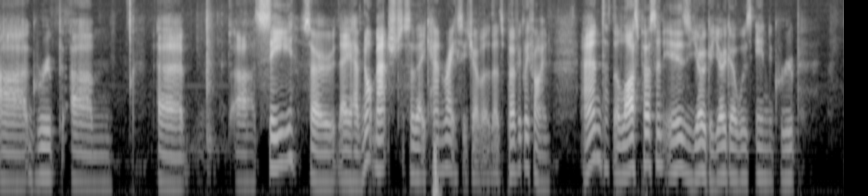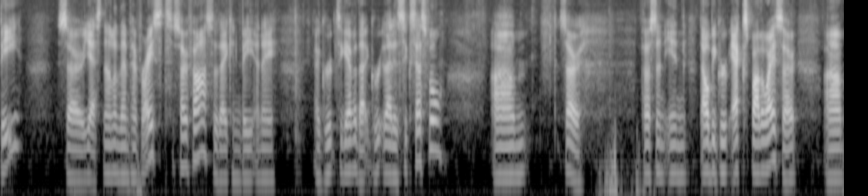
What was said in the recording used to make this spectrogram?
uh, Group um, uh, uh, C, so they have not matched, so they can race each other. That's perfectly fine. And the last person is Yoga. Yoga was in Group B, so yes, none of them have raced so far, so they can be in a, a group together. That group that is successful. Um, so, person in that will be Group X, by the way. So, um,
